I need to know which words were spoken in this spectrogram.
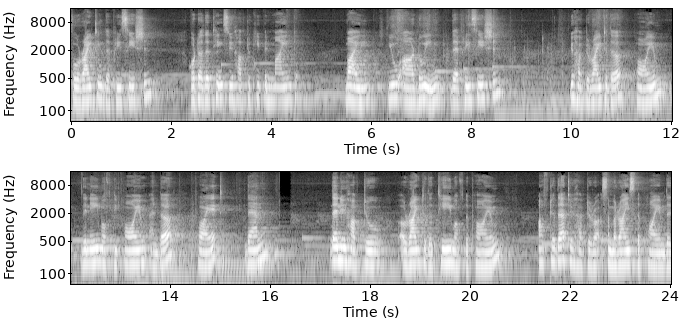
for writing the appreciation? What are the things you have to keep in mind while you are doing the appreciation? You have to write the poem, the name of the poem and the poet. Then, then you have to uh, write the theme of the poem. After that, you have to summarize the poem, the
